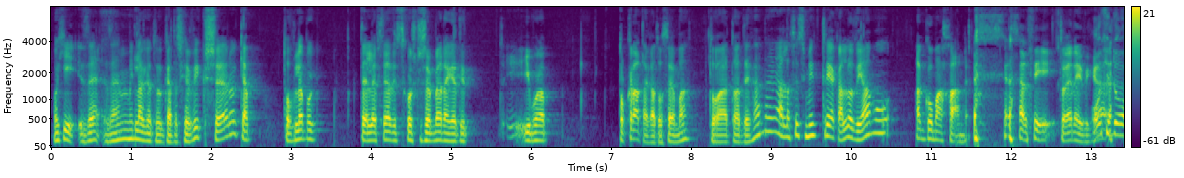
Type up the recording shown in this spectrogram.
Όχι, δεν, δεν μιλάω για την κατασκευή. Ξέρω και το βλέπω τελευταία δυστυχώς και σε μένα γιατί ήμουν, το κράταγα το θέμα, το, το αντέχανε, αλλά αυτή τη στιγμή τρία καλώδια μου αγκομαχάνε. δηλαδή το ένα ειδικά. Όχι το,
